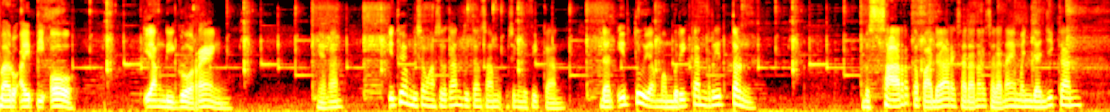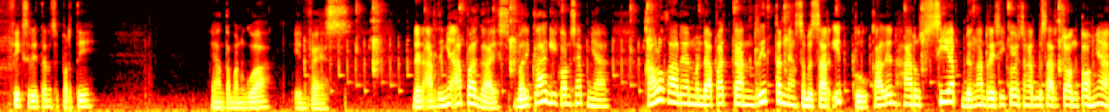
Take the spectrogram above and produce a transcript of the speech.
baru IPO, yang digoreng, ya kan? Itu yang bisa menghasilkan return saham signifikan dan itu yang memberikan return besar kepada reksadana-reksadana yang menjanjikan fixed return seperti yang teman gua invest. Dan artinya apa guys? Balik lagi konsepnya. Kalau kalian mendapatkan return yang sebesar itu, kalian harus siap dengan resiko yang sangat besar. Contohnya,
